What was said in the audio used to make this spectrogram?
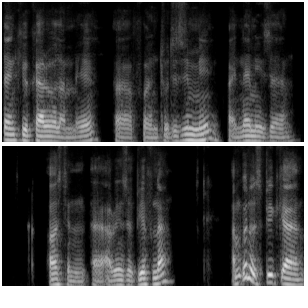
Thank you, Carol and May uh, for introducing me. My name is uh, Austin uh, Arinze Obiefuna. I'm going to speak uh,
